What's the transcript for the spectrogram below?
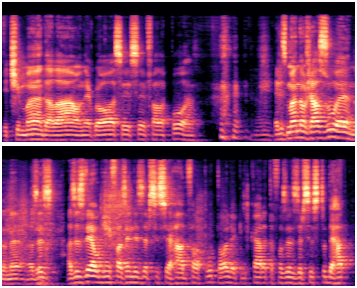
e te manda lá um negócio e você fala, porra. Eles mandam já zoando, né? Às vezes, às vezes vê alguém fazendo exercício errado e fala, puta, olha, aquele cara tá fazendo exercício tudo errado,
